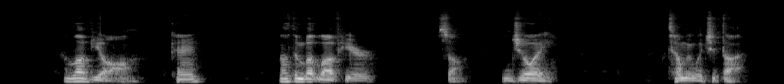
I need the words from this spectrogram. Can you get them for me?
i love you all okay? Nothing but love here. So enjoy. Tell me what you thought.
